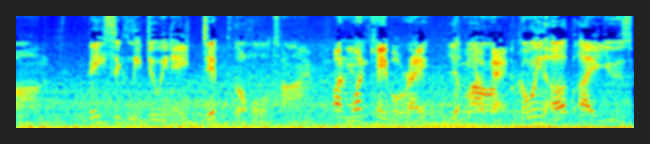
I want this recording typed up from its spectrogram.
um, basically doing a dip the whole time. On one cable, right? Yeah, um, okay. Going up, I use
